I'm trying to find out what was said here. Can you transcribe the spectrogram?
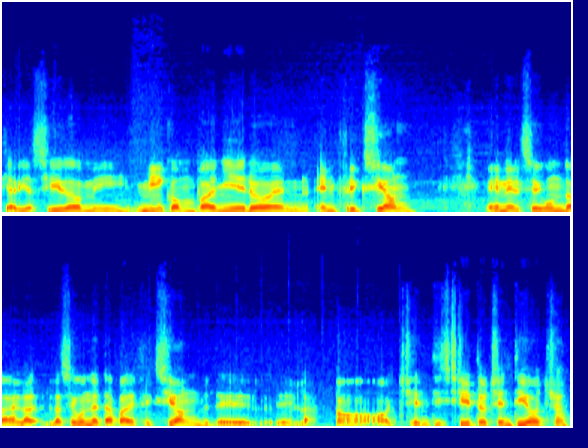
que había sido mi, compañero en, Fricción, en el segunda, la, segunda etapa de Fricción, de, la 87-88,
